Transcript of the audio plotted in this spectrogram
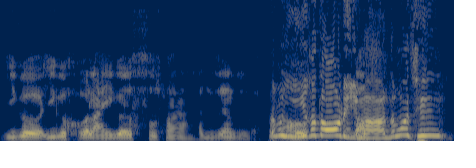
一个一个河南，一个四川，他就这样子的，那不一个道理吗？那么亲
